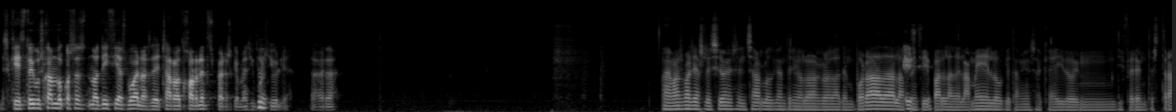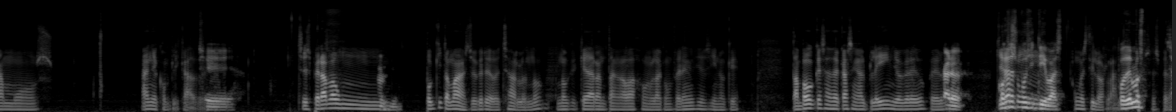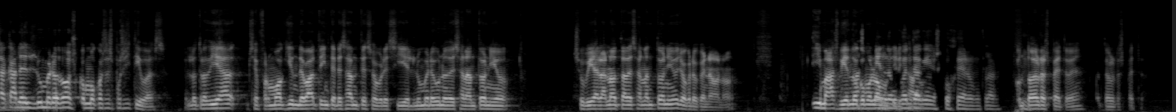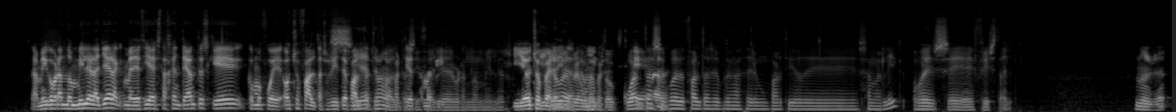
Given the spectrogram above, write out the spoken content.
Es que estoy buscando cosas, noticias buenas de Charlotte Hornets, pero es que me es imposible, la verdad. Además, varias lesiones en Charlotte que han tenido a lo largo de la temporada. La principal, la de la Melo, que también se ha caído en diferentes tramos. Año complicado. ¿eh? Sí. Se esperaba un poquito más, yo creo, de Charlotte, ¿no? No que quedaran tan abajo en la conferencia, sino que. Tampoco que se acercasen al play-in, yo creo, pero. Claro, cosas un- positivas. Un estilo Orlando. ¿Podemos sacar el número 2 como cosas positivas? El otro día se formó aquí un debate interesante sobre si el número 1 de San Antonio subía la nota de San Antonio. Yo creo que no, ¿no? Y más viendo Más cómo lo han teniendo en cuenta utilizado. quién escogieron, claro. Con todo el respeto, ¿eh? Con todo el respeto. El amigo Brandon Miller ayer me decía esta gente antes que, ¿cómo fue? Ocho faltas o siete, faltas, ¿no? Faltas, partido sí, ayer Brandon Miller. Y ocho Y yo me pérdidas. pregunto. ¿cuántas Sí, se nada. puede- faltas se pueden hacer en un partido de Summer League o es eh, freestyle? No sé.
